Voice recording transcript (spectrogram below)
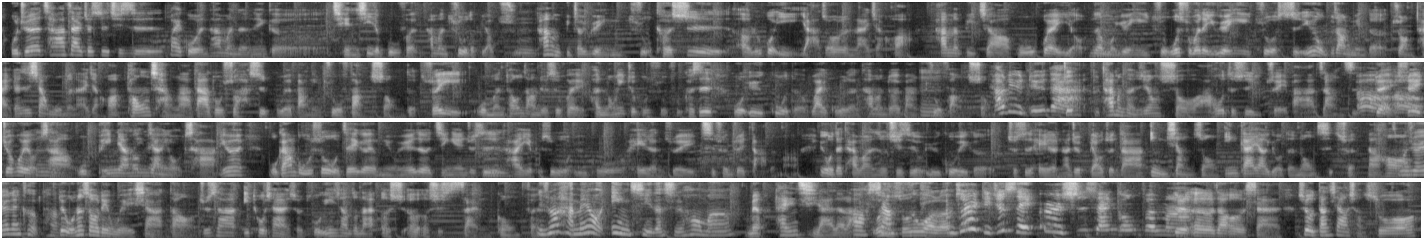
我觉得差在就是其实外国人他们的那个前戏的部分，他们做的比较足，嗯、他们比较愿意做。可是呃，如果以亚洲人来讲话。他们比较不会有那么愿意做。嗯、我所谓的愿意做事，因为我不知道你们的状态，但是像我们来讲的话，通常啦，大多数他是不会帮你做放松的，所以我们通常就是会很容易就不舒服。可是我遇过的外国人，他们都会帮你做放松。How do you do that？就他们可能是用手啊，或者是嘴巴这样子，oh, 对，所以就会有差。嗯、我凭良心讲有差，因为我刚刚不是说我这个纽约这个经验，就是他也不是我遇过黑人最尺寸最大的嘛。因为我在台湾的时候，其实有遇过一个就是黑人，他就标准大家印象中应该要有的那种尺寸，然后我觉得有点可怕。对，我那时候有点微吓到，就是他一脱下来的时候，我印象中大概二十二、二十三公分。你说还没有硬起的时候吗？没有，他已经起来了啦。哦，吓死我了。I'm sorry，did you say 二十三公分吗？对，二二到二三。所以我当下我想说。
